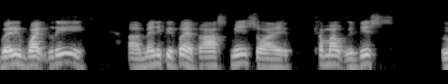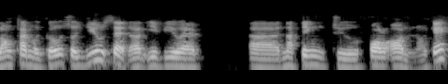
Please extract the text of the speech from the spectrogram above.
very widely. Uh, many people have asked me, so I come up with this long time ago. So use that uh, if you have uh, nothing to fall on, okay?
